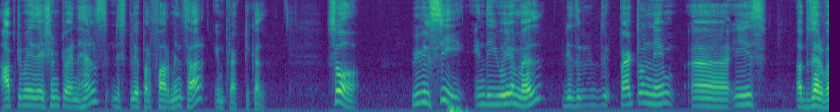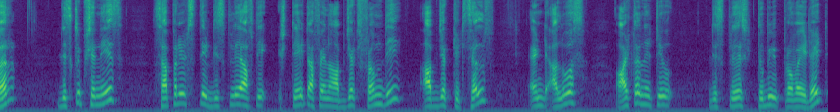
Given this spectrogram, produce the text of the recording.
Optimization to enhance display performance are impractical. So, we will see in the UML the, the pattern name uh, is observer, description is separates the display of the state of an object from the object itself and allows alternative displays to be provided.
